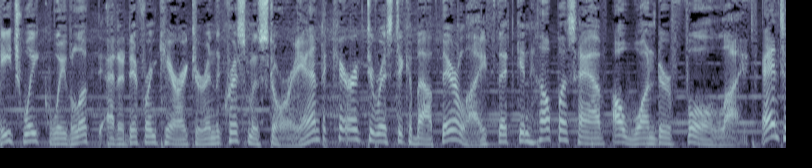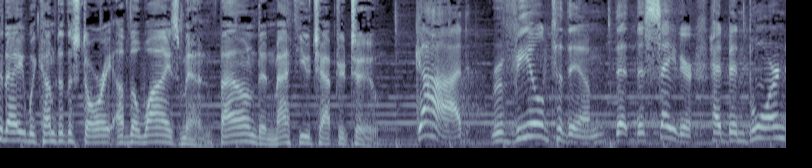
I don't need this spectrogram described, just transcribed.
Each week, we've looked at a different character in the Christmas story and a characteristic about their life that can help us have a wonderful life. And today, we come to the story of the wise men found in Matthew chapter 2. God revealed to them that the Savior had been born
